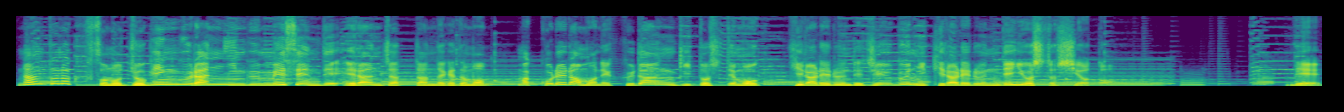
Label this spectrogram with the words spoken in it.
なんとなくそのジョギングランニング目線で選んじゃったんだけども、まあ、これらもね普段着としても着られるんで十分に着られるんでよしとしようと。で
